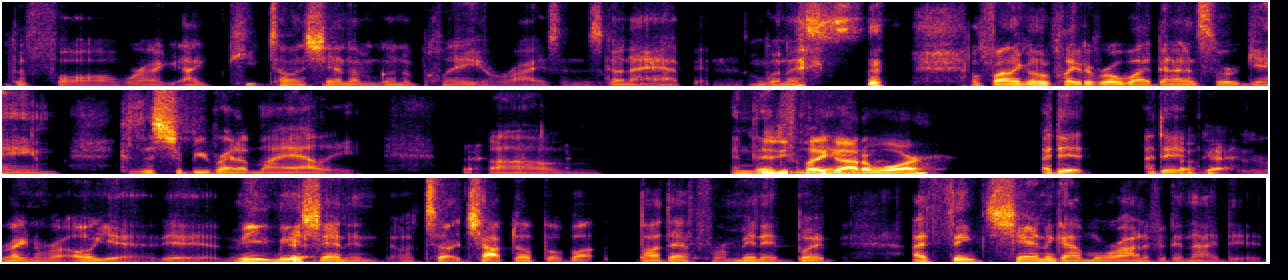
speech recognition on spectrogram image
the fall where I, I keep telling Shannon I'm gonna play Horizon. It's gonna happen. I'm gonna I'm finally gonna play the robot dinosaur game because it should be right up my alley. Um and then did you play there, God of War? I did. I did. Okay. Ragnarok. Oh yeah, yeah. Me, me yeah. and Shannon uh, t- chopped up about about that for a minute, but I think Shannon got more out of it than I did.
